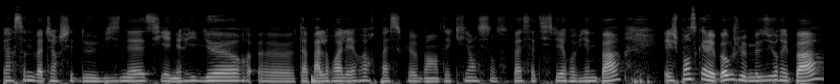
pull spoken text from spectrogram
personne va te chercher de business. Il y a une rigueur. Euh, tu n'as pas le droit à l'erreur parce que ben, tes clients, s'ils ne sont pas satisfaits, ils ne reviennent pas. Et je pense qu'à l'époque, je ne le mesurais pas.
